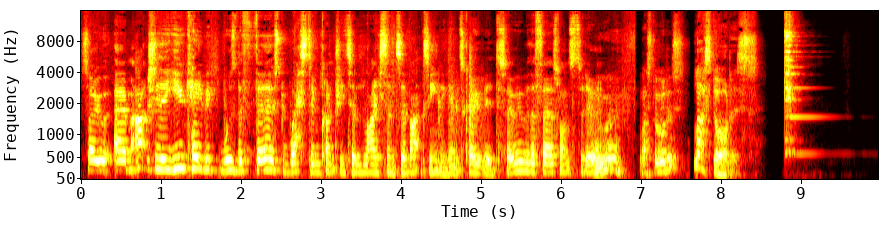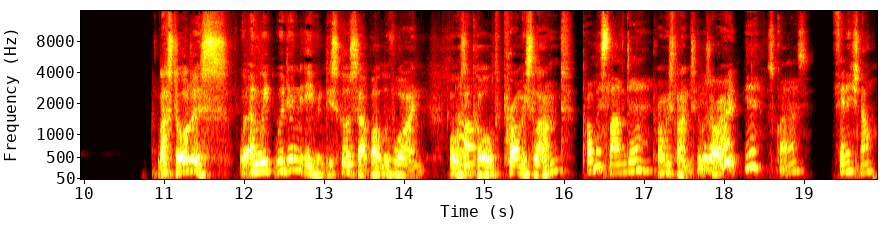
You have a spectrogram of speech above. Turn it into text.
So um, actually, the UK was the first Western country to license a vaccine against COVID. So we were the first ones to do we it. were. last orders. Last orders. Last orders, and we, we didn't even discuss that bottle of wine. What was Oh. it called? Promised Land. Promised Land, yeah, Promised Land. It was all right. yeah, it's quite nice. Finished now.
